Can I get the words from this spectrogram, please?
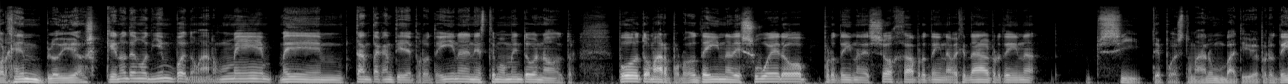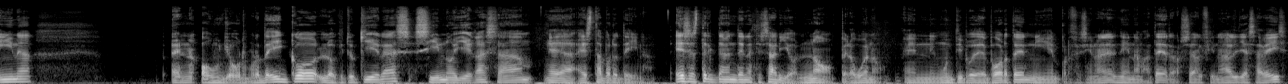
por ejemplo, Dios, que no tengo tiempo de tomarme em, tanta cantidad de proteína en este momento o en otro. Puedo tomar proteína de suero, proteína de soja, proteína vegetal, proteína... Sí, te puedes tomar un batido de proteína o un yogur proteico, lo que tú quieras, si no llegas a, eh, esta proteína. ¿Es estrictamente necesario? No, pero bueno, en ningún tipo de deporte, ni en profesionales ni en amateur. O sea, al final ya sabéis,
